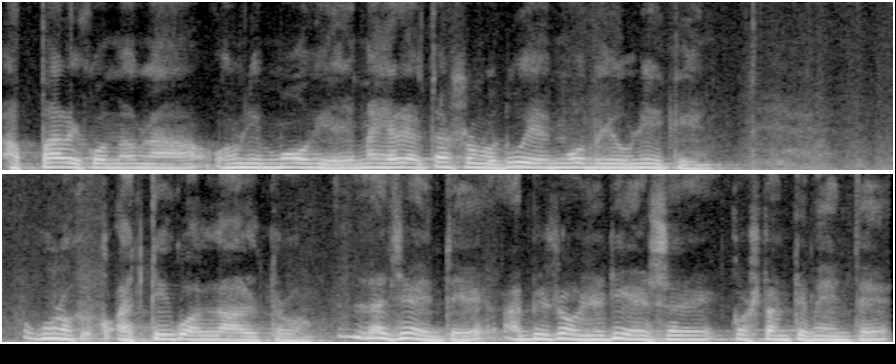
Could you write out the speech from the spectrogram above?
appare come una, un immobile, ma in realtà sono due immobili uniti uno attiguo all'altro. La gente ha bisogno di essere costantemente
